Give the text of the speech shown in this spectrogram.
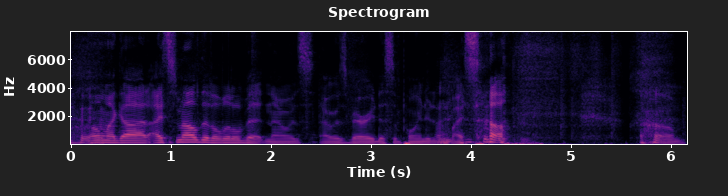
oh my god, I smelled it a little bit, and I was I was very disappointed in myself. um,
